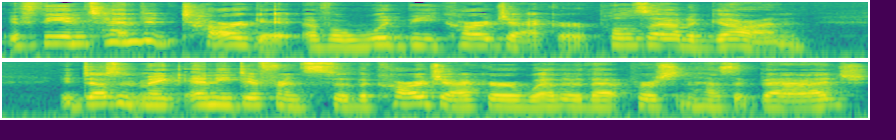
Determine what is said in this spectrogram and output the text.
If the intended target of a would be carjacker pulls out a gun, it doesn't make any difference to the carjacker whether that person has a badge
